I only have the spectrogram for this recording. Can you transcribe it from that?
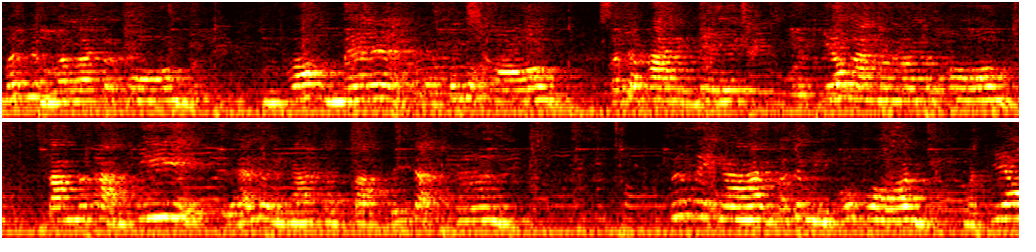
เมื่อถึงวันลอยกระทงคุณพ่อคุณแม่และผู้ปกครองก็จะพาเด็กๆไปเที่ยวงานวันลอยกระทงตามสถานที่และหน่วยงานต่างๆ ได้จัดขึ้น ซึ่งในงานก็จะมีผู้คนมาเที่ยว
